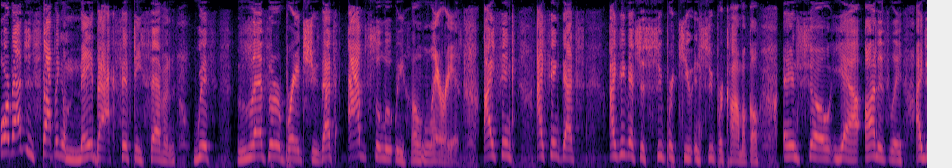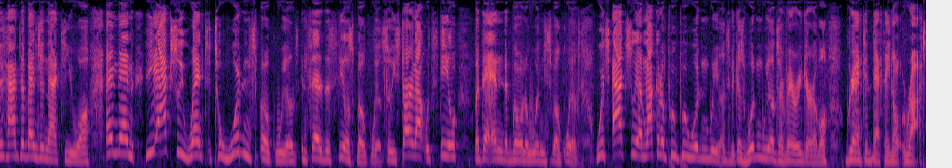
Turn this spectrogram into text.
Or imagine stopping a Maybach 57 with leather brake shoes. That's absolutely hilarious. I think I think that's I think that's just super cute and super comical. And so, yeah, honestly, I just had to mention that to you all. And then he actually went to wooden spoke wheels instead of the steel spoke wheels. So he started out with steel, but then ended up going to wooden spoke wheels. Which actually, I'm not going to poo-poo wooden wheels because wooden wheels are very durable. Granted that they don't rot.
